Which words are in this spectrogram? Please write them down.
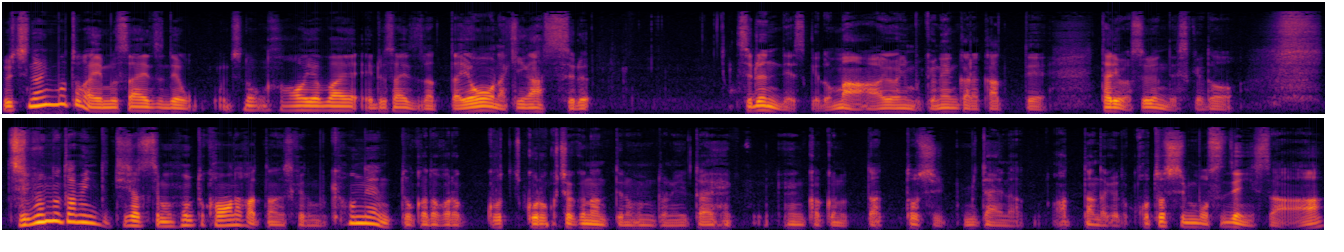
うちの妹が M サイズでうちの母親は L サイズだったような気がする。するんですけどまあ母親にも去年から買ってたりはするんですけど自分のために T シャツっても本当買わなかったんですけども去年とかだから56着なんていうの本当に大変変革の年みたいなあったんだけど今年もうすでにさ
